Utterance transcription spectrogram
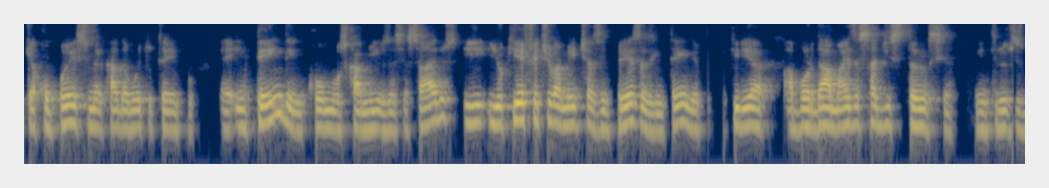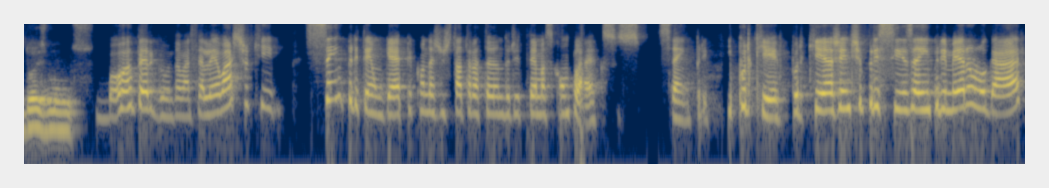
que acompanham esse mercado há muito tempo, é, entendem como os caminhos necessários e, e, o que efetivamente as empresas entendem. Eu queria abordar mais essa distância entre esses dois mundos. Boa pergunta, Marcelo. Eu acho que sempre tem um gap quando a gente está tratando de temas complexos. Sempre. E por quê? Porque a gente precisa, em primeiro lugar,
